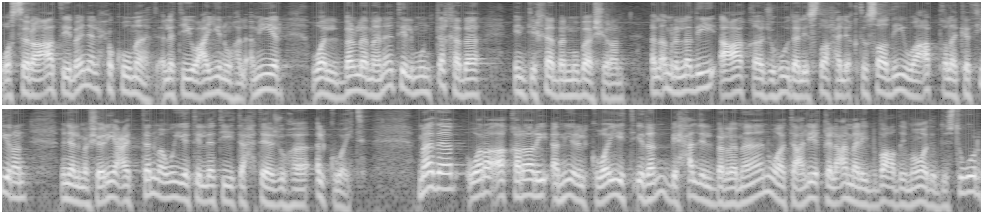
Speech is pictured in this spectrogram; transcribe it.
والصراعات بين الحكومات التي يعينها الأمير والبرلمانات المنتخبة انتخابا مباشرا. الأمر الذي أعاق جهود الإصلاح الاقتصادي وعطل كثيرا من المشاريع التنموية التي تحتاجها الكويت. ماذا وراء قرار أمير الكويت إذن بحل البرلمان وتعليق العمل ببعض مواد الدستور؟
